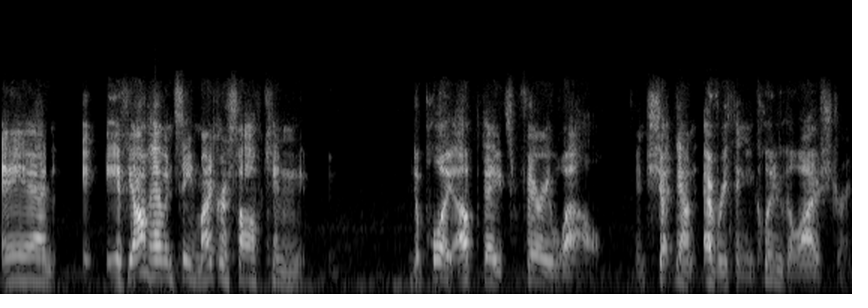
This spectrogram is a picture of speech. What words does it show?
and if y'all haven't seen, Microsoft can deploy updates very well and shut down everything, including the live stream.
